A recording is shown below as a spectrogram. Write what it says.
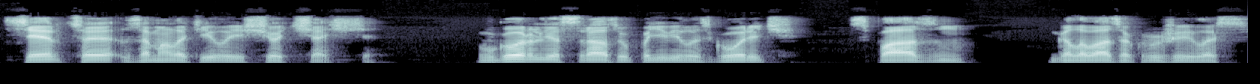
Сердце замолотило еще чаще. В горле сразу появилась горечь, спазм, голова закружилась.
